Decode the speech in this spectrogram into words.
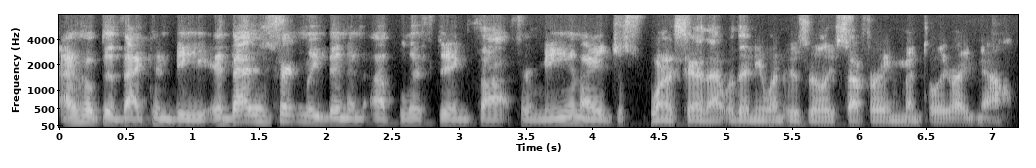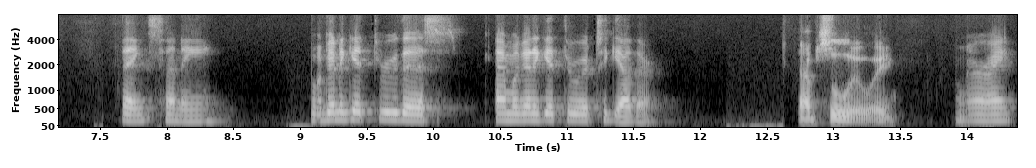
I hope that that can be, and that has certainly been an uplifting thought for me. And I just want to share that with anyone who's really suffering mentally right now. Thanks, honey. We're going to get through this and we're going to get through it together. Absolutely. All right.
